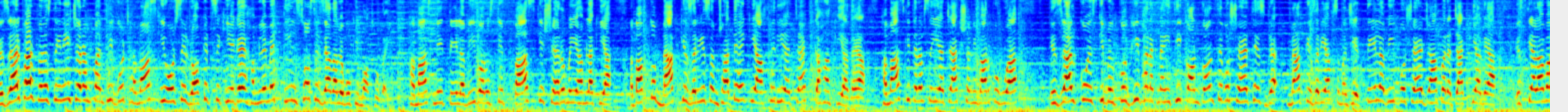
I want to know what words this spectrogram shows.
इसराइल पर फिलिस्तीनी चरमपंथी गुट हमास की ओर से रॉकेट से किए गए हमले में 300 से ज़्यादा लोगों की मौत हो गई। हमास ने तेल अवीव और उसके पास के शहरों में यह हमला किया। अब आपको मैप के ज़रिए समझाते हैं कि आखिर यह अटैक कहाँ किया गया। हमास की तरफ़ से यह अटैक शनिवार को हुआ। इसराइल को इसकी बिल्कुल भी भनक नहीं थी। कौन कौन से वो शहर थे? इस मैप के ज़रिए आप समझिए। तेल अवीव वो शहर जहाँ पर अटैक किया गया। इसके अलावा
